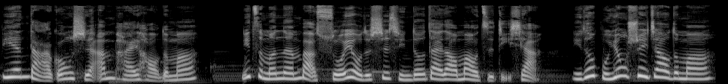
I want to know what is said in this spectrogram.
边打工时安排好的吗？你怎么能把所有的事情都戴到帽子底下？你都不用睡觉的吗？”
